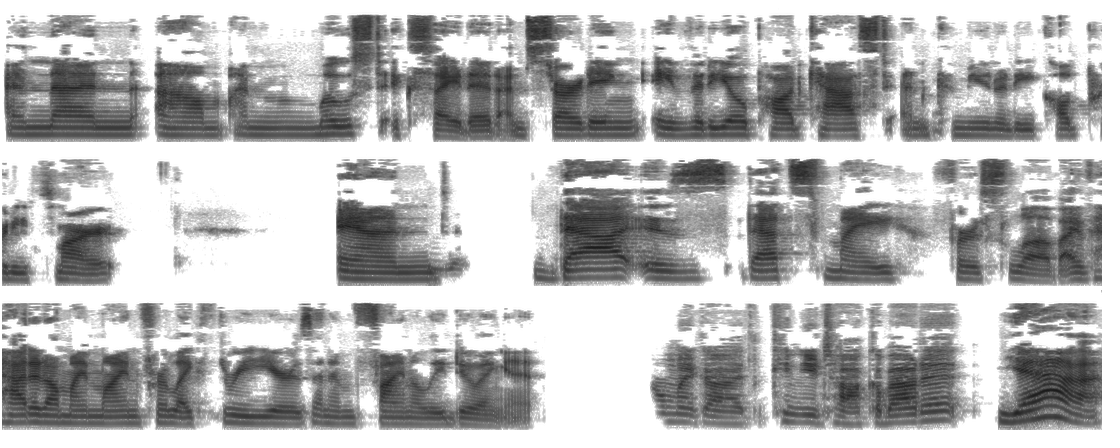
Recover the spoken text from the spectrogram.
and then um, I'm most excited. I'm starting a video podcast and community called Pretty Smart, and that is that's my first love. I've had it on my mind for like three years, and I'm finally doing it. Oh my God. Can you talk about it? Yeah.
